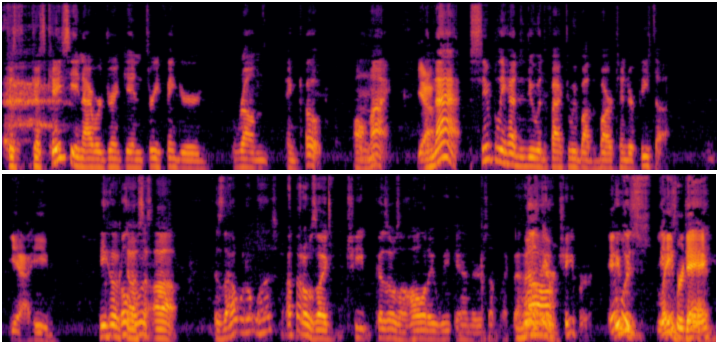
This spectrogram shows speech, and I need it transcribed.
Because Casey and I were drinking three fingered rum and Coke all Mm. night, Yeah, and that simply had to do with the fact that we bought the bartender pizza. yeah, he. He hooked Well, us was- up. Is that what it was? I thought it was like cheap because it was a holiday weekend or something like that. I No. thought they were cheaper. It, It was, was- it was Labor Day. dead.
